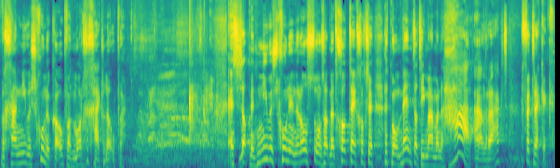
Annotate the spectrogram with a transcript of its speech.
We gaan nieuwe schoenen kopen, want morgen ga ik lopen. En ze zat met nieuwe schoenen in de rolstoel en zat met God tegen God gezegd: Het moment dat hij maar mijn haar aanraakt, vertrek ik.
